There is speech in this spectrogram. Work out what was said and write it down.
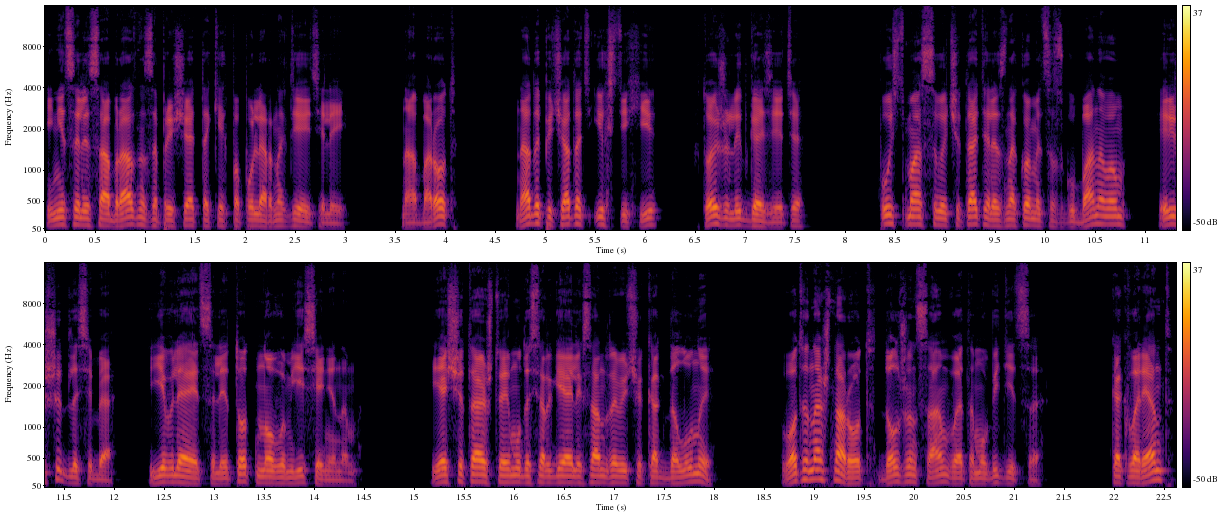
и нецелесообразно запрещать таких популярных деятелей. Наоборот, надо печатать их стихи в той же Литгазете. Пусть массовый читатель ознакомится с Губановым и решит для себя, является ли тот новым Есениным. Я считаю, что ему до Сергея Александровича как до Луны. Вот и наш народ должен сам в этом убедиться. Как вариант,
